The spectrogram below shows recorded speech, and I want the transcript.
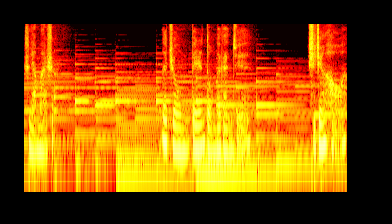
是两码事儿。那种被人懂的感觉是真好啊。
